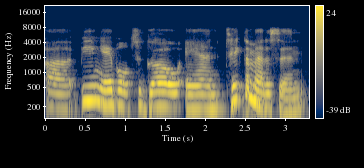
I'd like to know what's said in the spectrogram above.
uh, being able to go and take the medicine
